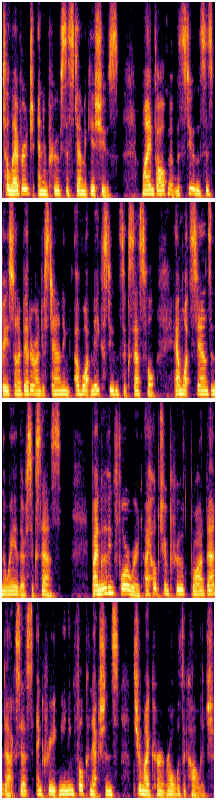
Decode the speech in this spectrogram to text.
to leverage and improve systemic issues. My involvement with students is based on a better understanding of what makes students successful and what stands in the way of their success. By moving forward, I hope to improve broadband access and create meaningful connections through my current role with the college.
